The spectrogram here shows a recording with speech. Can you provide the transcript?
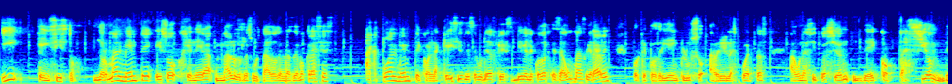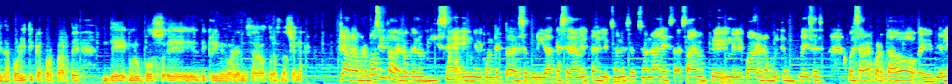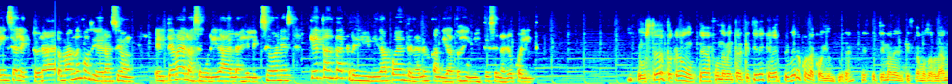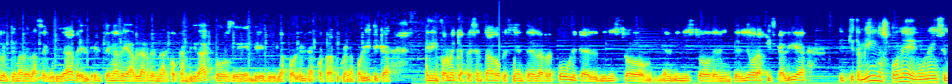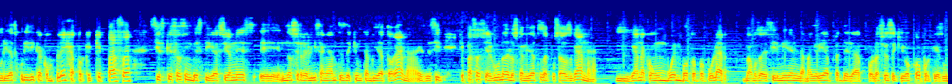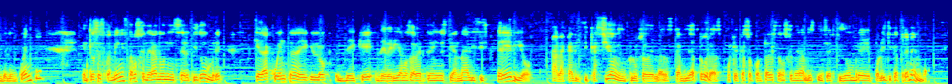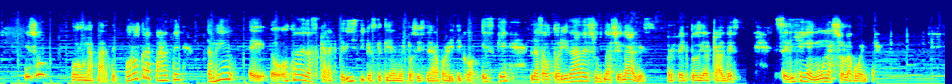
Y que, insisto, normalmente eso genera malos resultados en las democracias. Actualmente, con la crisis de seguridad que vive el Ecuador, es aún más grave porque podría incluso abrir las puertas a una situación de cooptación de la política por parte de grupos eh, de crimen organizado transnacional. Claro, a propósito de lo que nos dice en el contexto de seguridad que se dan estas elecciones seccionales, sabemos que en el Ecuador en los últimos meses pues ha reportado eh, violencia electoral, tomando en consideración el tema de la seguridad las elecciones, ¿qué tanta credibilidad pueden tener los candidatos en este escenario político? Usted ha tocado un tema fundamental que tiene que ver primero con la coyuntura, este tema del que estamos hablando, el tema de la seguridad, el, tema de hablar de narcocandidatos, de, de, narcotráfico en la política, el informe que ha presentado el presidente de la República, el ministro, el ministro del Interior a Fiscalía, que también nos pone en una inseguridad jurídica compleja, porque ¿qué pasa si es que esas investigaciones eh, no se realizan antes de que un candidato gana? Es decir, ¿qué pasa si alguno de los candidatos acusados gana y gana con un buen voto popular? Vamos a decir, miren, la mayoría de la población se equivocó porque es un delincuente. Entonces también estamos generando una incertidumbre que da cuenta de, lo, de que deberíamos haber tenido este análisis previo a la calificación incluso de las candidaturas, porque caso contrario estamos generando esta incertidumbre política tremenda. Eso por una parte. Por otra parte, también eh, otra de las características que tiene nuestro sistema político es que las autoridades subnacionales, prefectos y alcaldes, se eligen en una sola vuelta.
